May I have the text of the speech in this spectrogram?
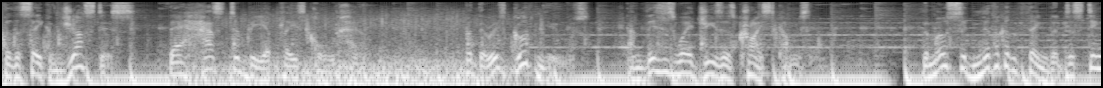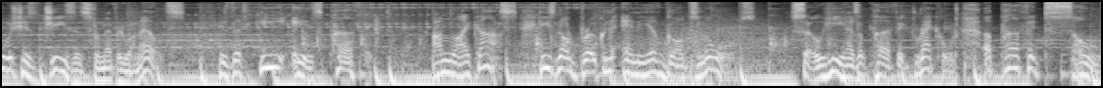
For the sake of justice, there has to be a place called hell. But there is good news, and this is where Jesus Christ comes in. The most significant thing that distinguishes Jesus from everyone else is that he is perfect. Unlike us, he's not broken any of God's laws. So he has a perfect record, a perfect soul.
